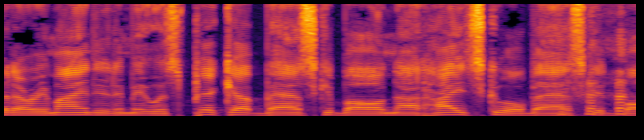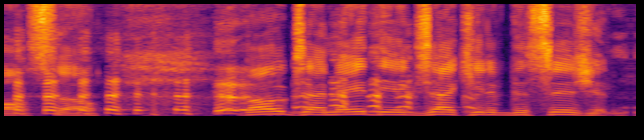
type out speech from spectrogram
but I reminded him it was pickup basketball, not high school basketball. So, Vogues, I made the executive decision.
